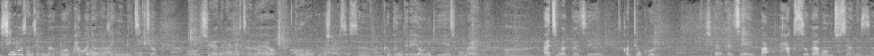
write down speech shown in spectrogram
신구 선생님하고 박근영 선생님이 직접 어, 출연을 하셨잖아요. 너무 보고 싶었었어요. 그분들의 연기에 정말 아, 마지막까지 커튼콜 시간까지 막 박수가 멈추지 않았어요.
